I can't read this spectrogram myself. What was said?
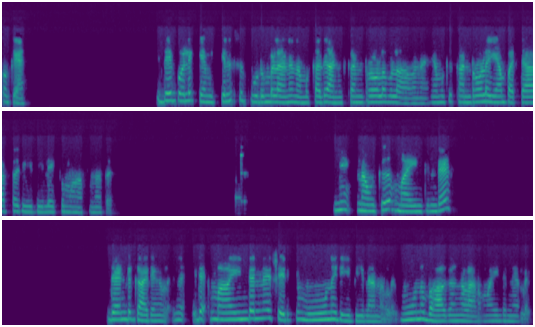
ഓക്കെ ഇതേപോലെ കെമിക്കൽസ് കൂടുമ്പോഴാണ് നമുക്കത് അൺകൺട്രോളബിൾ ആവണേ നമുക്ക് കൺട്രോൾ ചെയ്യാൻ പറ്റാത്ത രീതിയിലേക്ക് മാറുന്നത്. ഇനി നമുക്ക് മൈൻഡിന്റെ രണ്ട് കാര്യങ്ങൾ. മൈൻഡ് തന്നെ ശരിക്കും മൂന്ന് രീതിയിലാണുള്ളത്. മൂന്ന് ഭാഗങ്ങളാണ് മൈൻഡിനെ ഉള്ളത്.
